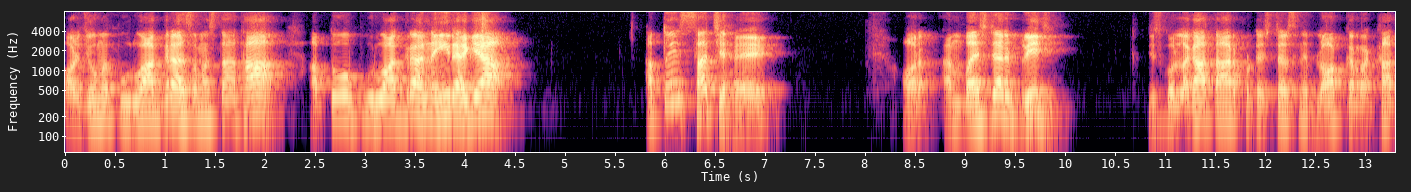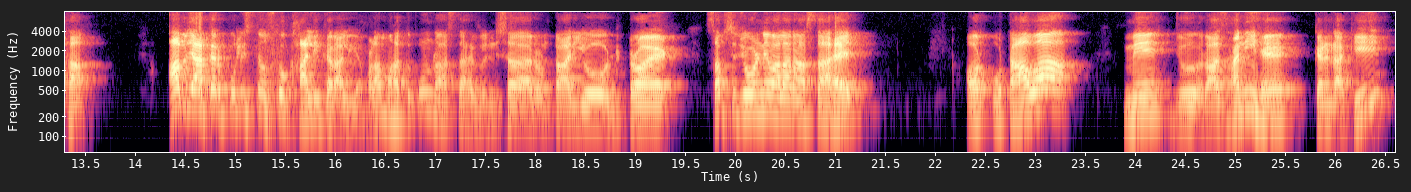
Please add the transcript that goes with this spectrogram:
और जो मैं पूर्वाग्रह समझता था, अब तो वो पूर्वाग्रह नहीं रह गया। अब तो ये सच है। और एम्बेसडर ब्रिज, जिसको लगातार प्रोटेस्टर्स ने ब्लॉक कर रखा था अब जाकर पुलिस ने उसको खाली करा लिया। बड़ा महत्वपूर्ण रास्ता है। विंसर ओंटारियो, डिट्रॉयट, सबसे जोड़ने वाला रास्ता है। और ओटावा में जो राजधानी है कनाडा की,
